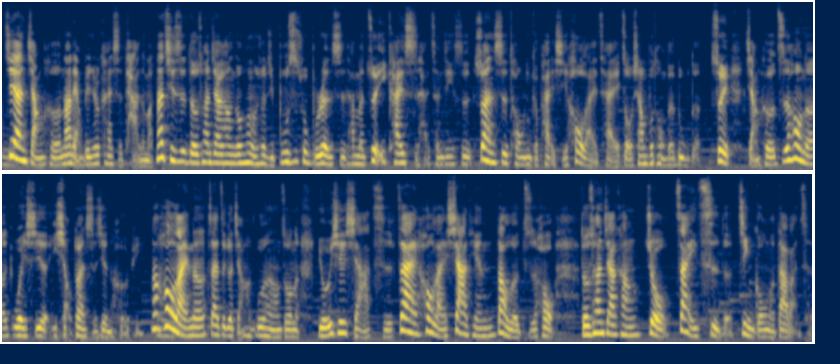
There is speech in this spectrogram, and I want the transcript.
既然讲和，那两边就开始谈了嘛。那其实德川家康跟丰臣秀吉不是说不认识，他们最一开始还曾经是算是同一个派系，后来才走向不同的路的。所以讲和之后呢，维系了一小段时间的和平。那后来呢，在这个讲和过程当中呢，有一些瑕疵，在后来夏天到了之后，德川家康就再一次的。进攻了大阪城，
